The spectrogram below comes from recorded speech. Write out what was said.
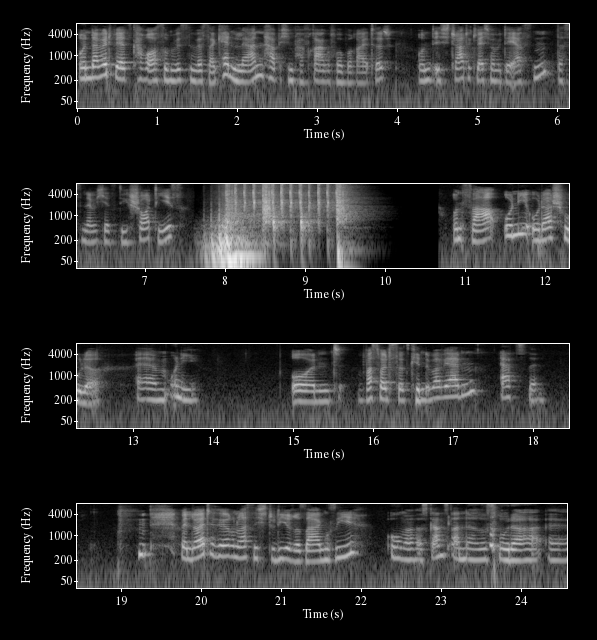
und damit wir jetzt Caro auch so ein bisschen besser kennenlernen, habe ich ein paar Fragen vorbereitet. Und ich starte gleich mal mit der ersten. Das sind nämlich jetzt die Shorties. Und zwar Uni oder Schule? Ähm, Uni. Und was wolltest du als Kind immer werden? Ärztin. Wenn Leute hören, was ich studiere, sagen sie? Oma, was ganz anderes oder äh,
